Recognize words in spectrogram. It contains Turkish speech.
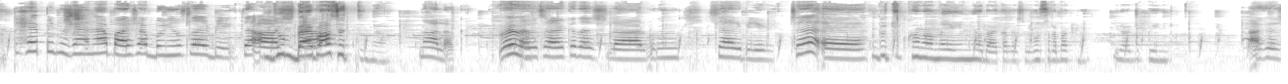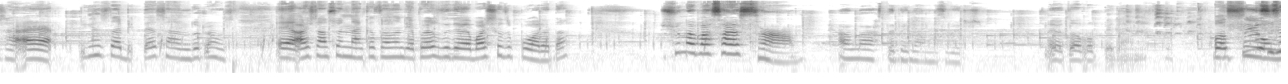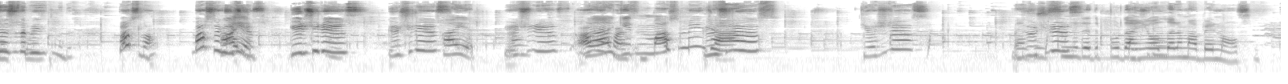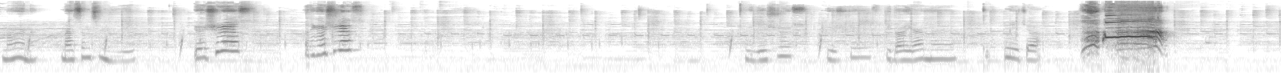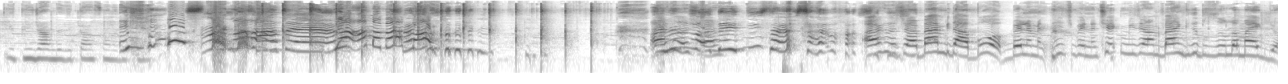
Hepinize merhaba. Bugün sizlerle birlikte Bugün ağaçta... berbat ettin ya. Ne alaka? Evet. Evet arkadaşlar. Bugün sizlerle birlikte e, YouTube kanalına yayınlıyordu arkadaşlar. Kusura bakma. Birazcık benim. arkadaşlar e, bugün sizlerle birlikte sen durur musun? E, ağaçtan sönülen kazanır yapıyoruz. Videoya başladık bu arada. Şuna basarsam Allah da belamızı verir. Evet Allah versin. Şunun Basıyor sesi de musun? bitmedi. Bas lan. Bas da Hayır. görüşürüz. Görüşürüz. Görüşürüz. Hayır. Görüşürüz. Al Ya yaparsın. git basmayacağım. Görüşürüz. Görüşürüz. Ben seni Görüşürüz. sinir edip buradan Görüşürüz. yollarım haberin olsun. Ne? Ben seni sinirliyim. Görüşürüz. Hadi görüşürüz. Hadi görüşürüz. Görüşürüz. Bir daha gelme. Gitmeyeceğim. Gitmeyeceğim dedikten sonra. Eşim bastı. Ya ama ben Arkadaşlar, değdiyse sen. arkadaşlar ben bir daha bu bölümün hiçbirini çekmeyeceğim. Ben gidip zırlamaya gidiyorum.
